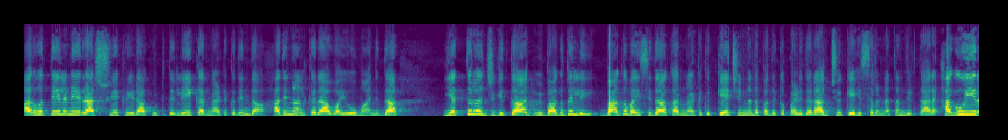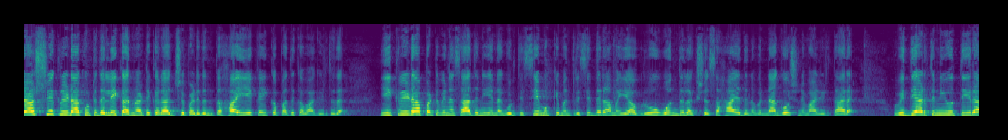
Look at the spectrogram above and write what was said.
ಅರವತ್ತೇಳನೇ ರಾಷ್ಟ್ರೀಯ ಕ್ರೀಡಾಕೂಟದಲ್ಲಿ ಕರ್ನಾಟಕದಿಂದ ಹದಿನಾಲ್ಕರ ವಯೋಮಾನದ ಎತ್ತರ ಜಿಗಿತ ವಿಭಾಗದಲ್ಲಿ ಭಾಗವಹಿಸಿದ ಕರ್ನಾಟಕಕ್ಕೆ ಚಿನ್ನದ ಪದಕ ಪಡೆದ ರಾಜ್ಯಕ್ಕೆ ಹೆಸರನ್ನ ತಂದಿರ್ತಾರೆ ಹಾಗೂ ಈ ರಾಷ್ಟ್ರೀಯ ಕ್ರೀಡಾಕೂಟದಲ್ಲಿ ಕರ್ನಾಟಕ ರಾಜ್ಯ ಪಡೆದಂತಹ ಏಕೈಕ ಪದಕವಾಗಿರ್ತದೆ. ಈ ಕ್ರೀಡಾಪಟುವಿನ ಸಾಧನೆಯನ್ನ ಗುರುತಿಸಿ ಮುಖ್ಯಮಂತ್ರಿ ಸಿದ್ದರಾಮಯ್ಯ ಅವರು ಒಂದು ಲಕ್ಷ ಸಹಾಯಧನವನ್ನ ಘೋಷಣೆ ಮಾಡಿರ್ತಾರೆ. ವಿದ್ಯಾರ್ಥಿನಿಯು ತೀರಾ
